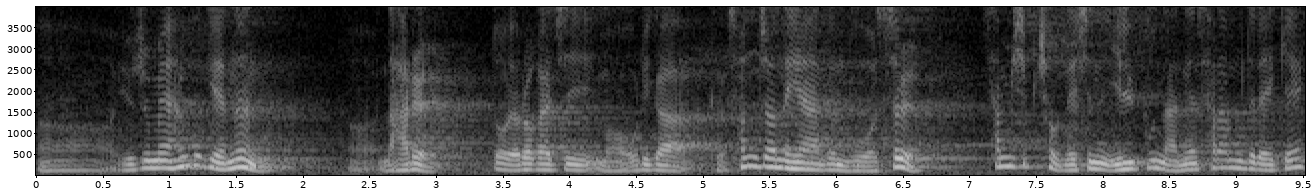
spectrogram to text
어, 요즘에 한국에는 어, 나를 또 여러 가지 뭐 우리가 그 선전해야 하는 무엇을 30초 내지는 1분 안에 사람들에게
